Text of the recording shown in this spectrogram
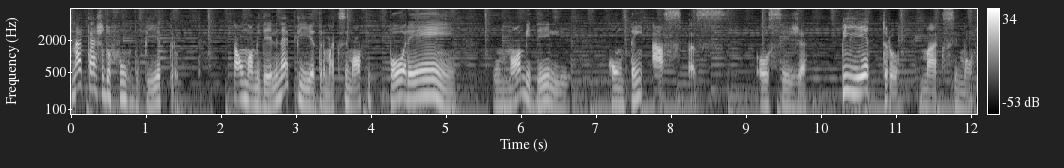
Na caixa do Funko do Pietro, tá o nome dele, né? Pietro Maximoff. Porém, o nome dele contém aspas. Ou seja, Pietro Maximoff.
